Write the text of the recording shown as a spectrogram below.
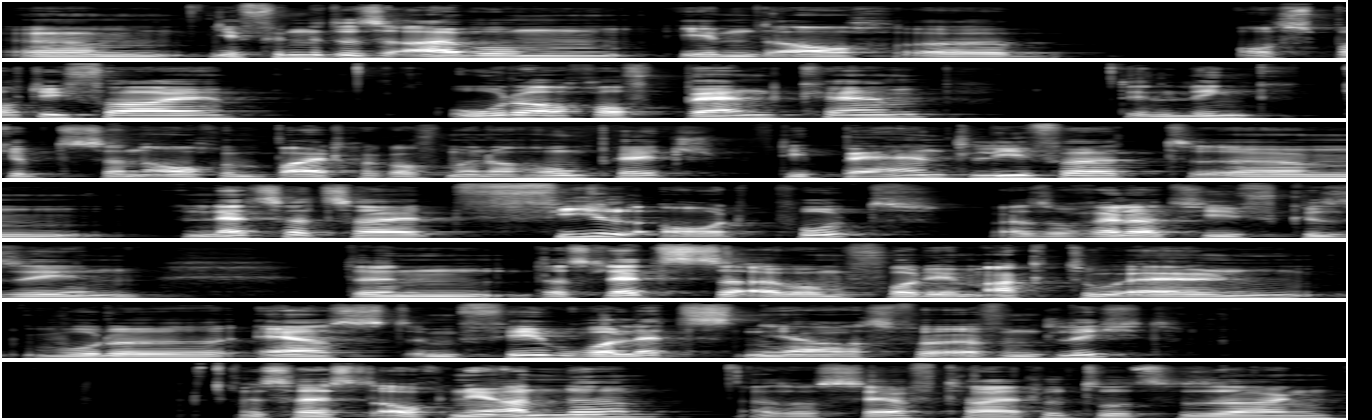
Ähm, ihr findet das Album eben auch äh, auf Spotify oder auch auf Bandcamp. Den Link gibt es dann auch im Beitrag auf meiner Homepage. Die Band liefert ähm, in letzter Zeit viel Output, also relativ gesehen, denn das letzte Album vor dem aktuellen wurde erst im Februar letzten Jahres veröffentlicht. Das heißt auch Neander, also self-titled sozusagen.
